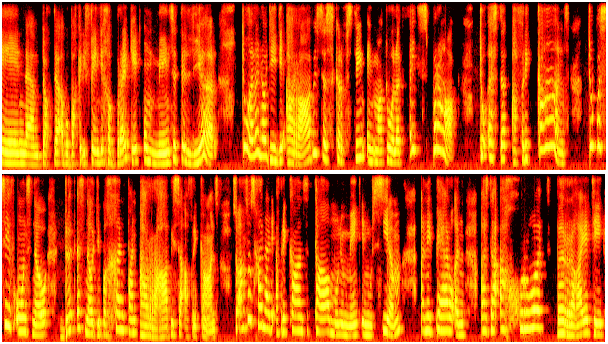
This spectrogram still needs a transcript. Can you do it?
en um, Dr. Abu Bakr Effendi gebruik het om mense te leer toe hulle nou die die Arabiese skrifsteen en maar toe hulle dit uitspraak toe is dit Afrikaans toe besef ons nou dit is nou die begin van Arabiese Afrikaans. So as ons gaan na die Afrikaanse Taalmonument en Museum in die Parel in, as daar 'n groot variety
